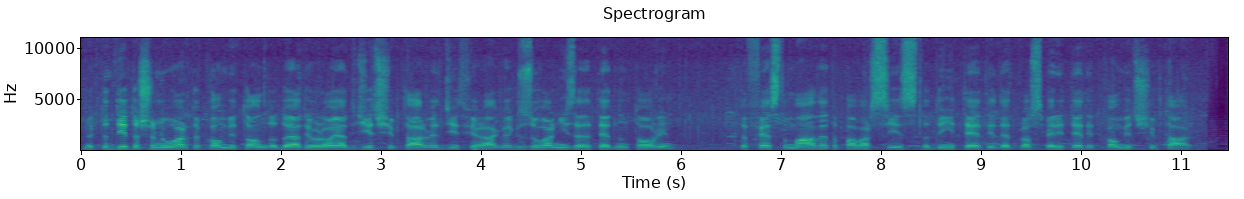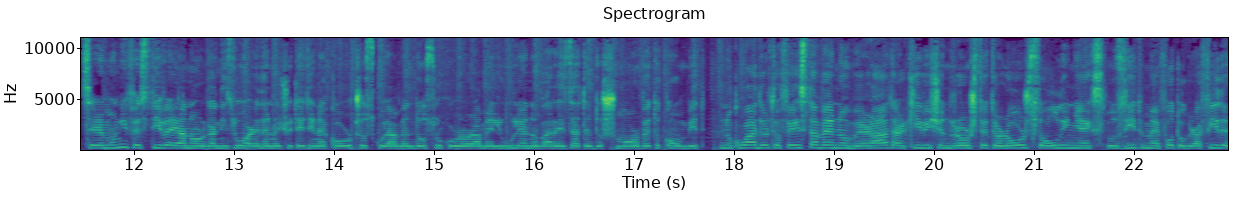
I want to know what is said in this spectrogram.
Në këtë ditë të shënuar të kombit tonë, do doja t'i uroja të gjithë shqiptarëve, të gjithë fierakëve, gëzuar njëzet e tetë nëntorin, këtë festë të madhe të pavarësisë, të dinjitetit dhe të prosperitetit të kombit shqiptar. Ceremoni festive janë organizuar edhe në qytetin e Korçës, ku janë vendosur kurora me lule në varrezat e dëshmorëve të kombit. Në kuadër të festave, në Berat, Arkivi Qendror Shtetëror solli një ekspozitë me fotografi dhe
